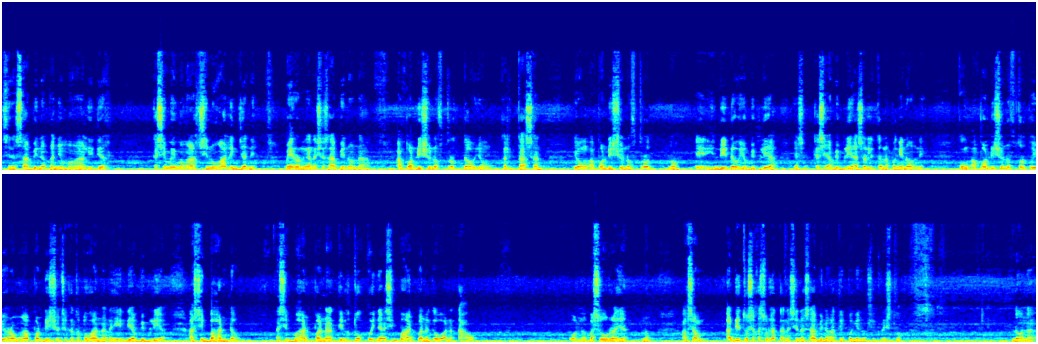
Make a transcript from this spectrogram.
sinasabi ng kanyang mga leader. Kasi may mga sinungaling dyan eh. Mayroon nga nagsasabi no na ang foundation of truth daw, yung kaligtasan, yung ang foundation of truth, no? Eh, hindi daw yung Biblia. Kasi ang Biblia, salita ng Panginoon eh. Kung ang foundation of truth o yung mga foundation sa katotohanan ay hindi ang Biblia, asimbahan daw. Asimbahan pa na, tinutukoy niya, asimbahan pa na gawa ng tao. Wala, basura yan. No? Ang andito sa kasulatan na sinasabi ng ating Panginoon si Kristo no na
